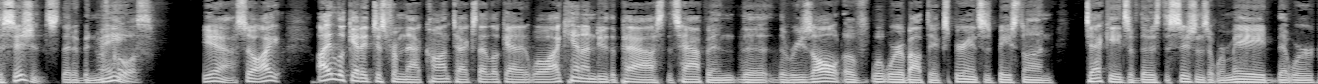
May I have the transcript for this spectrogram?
decisions that have been made. Of course. Yeah. So I I look at it just from that context. I look at it, well, I can't undo the past that's happened. The the result of what we're about to experience is based on decades of those decisions that were made that were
